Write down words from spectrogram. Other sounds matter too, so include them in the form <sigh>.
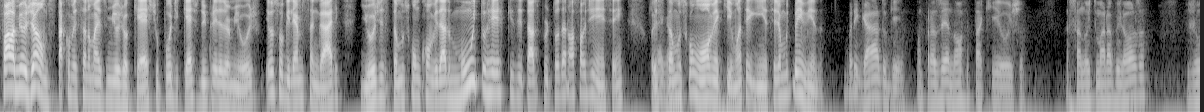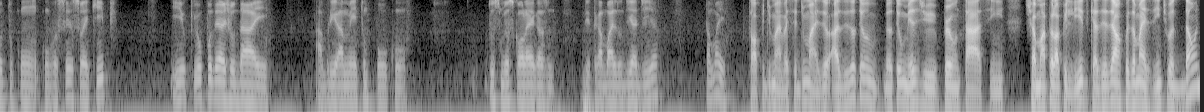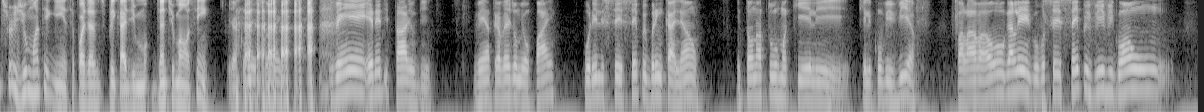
Fala, Miojão! Está começando mais o MiojoCast, o podcast do empreendedor Miojo. Eu sou o Guilherme Sangari e hoje estamos com um convidado muito requisitado por toda a nossa audiência, hein? Que Hoje legal. estamos com um homem aqui, Manteiguinha. Seja muito bem-vindo. Obrigado, Gui. É um prazer enorme estar aqui hoje, nessa noite maravilhosa, junto com, com você, sua equipe. E o que eu puder ajudar aí, abrir a mente um pouco dos meus colegas de trabalho do dia a dia, tamo aí. Top demais, vai ser demais. Eu, às vezes eu tenho, eu tenho medo de perguntar assim, chamar pelo apelido, que às vezes é uma coisa mais íntima. Da onde surgiu Manteiguinha? Você pode explicar de, de antemão assim? Já começou, né? <laughs> Vem hereditário, Gui. Vem através do meu pai, por ele ser sempre brincalhão. Então, na turma que ele, que ele convivia, falava: Ô galego, você sempre vive igual um.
